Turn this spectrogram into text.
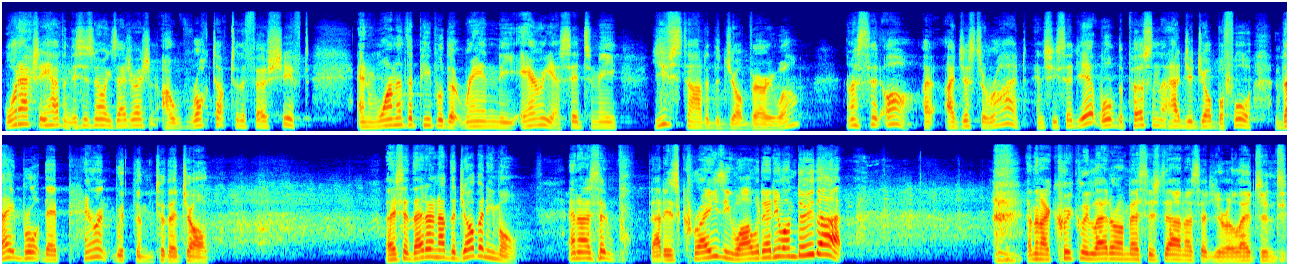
what actually happened, this is no exaggeration. I rocked up to the first shift, and one of the people that ran the area said to me, You've started the job very well. And I said, Oh, I, I, just arrived. And she said, Yeah, well, the person that had your job before, they brought their parent with them to their job. they said, They don't have the job anymore. And I said, That is crazy. Why would anyone do that? and then I quickly later on messaged down. And I said, You're a legend.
